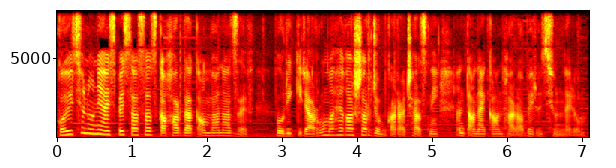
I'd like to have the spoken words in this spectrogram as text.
Գոյություն ունի այսպես ասած կախարդական բանաձև, որի կիրառումը հեղաշրջում կառաջացնի ընտանեկան հարաբերություններում։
